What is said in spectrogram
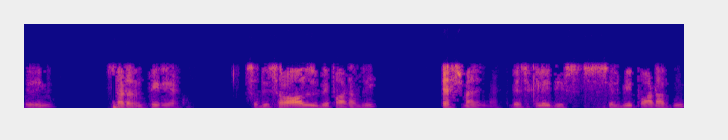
during certain period. So these are all will be part of the test management. Basically this will be part of the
